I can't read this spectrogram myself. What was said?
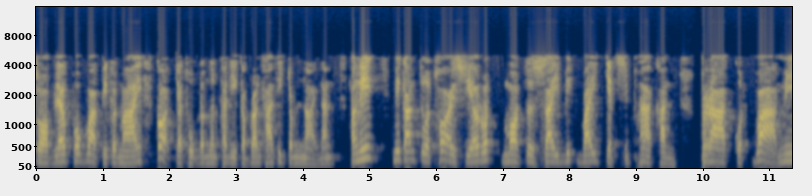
สอบแล้วพบว่าผิดกฎหมาย ก็จะถูกดำเนินคดีกับร้านค้าที่จำหน่ายนั้น ทั้งนี้มีการตรวจท่อไอเสียรถมอเตอร์ไซค์บิ๊กไบค์ 75 คัน ปรากฏว่ามี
